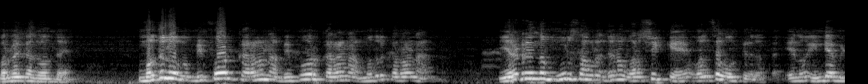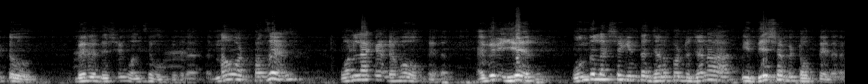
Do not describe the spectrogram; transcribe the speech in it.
ಬರಬೇಕಾದ ಹೋದೆ. ಮೊದಲು ಬಿಫೋರ್ ಕರೋನಾ ಬಿಫೋರ್ ಕರೋನಾ ಮೊದಲು ಕರೋನಾ ಎರಡರಿಂದ ಮೂರು ಸಾವಿರ ಜನ ವರ್ಷಕ್ಕೆ ವಲಸೆ ಹೋಗ್ತಿದ್ರಂತೆ. ಏನು ಇಂಡಿಯಾ ಬಿಟ್ಟು ಬೇರೆ ದೇಶಕ್ಕೆ ವಲಸೆ ಹೋಗ್ತಿದ್ರಂತೆ. ನಾವು at present one lakh and above ಹೋಗ್ತಾ ಇದ್ದಾರೆ. ಎವ್ರಿ ಇಯರ್ ಒಂದು ಲಕ್ಷಕ್ಕಿಂತ ಜನಪಟ್ಟು ಜನ ಈ ದೇಶ ಬಿಟ್ಟು ಹೋಗ್ತಾ ಇದ್ದಾರೆ.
